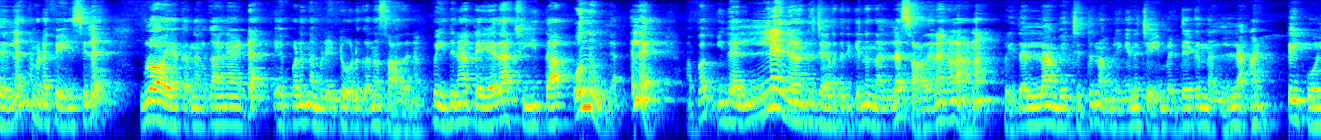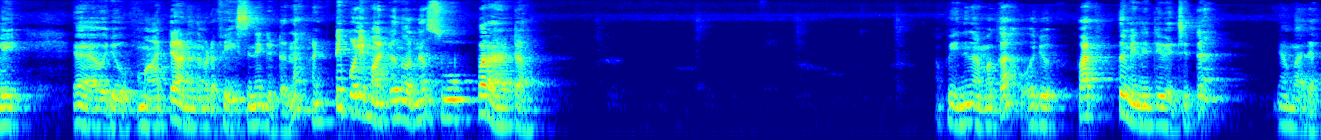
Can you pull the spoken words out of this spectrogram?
ജെല്ല് നമ്മുടെ ഫേസിൽ ഗ്ലോ ഒക്കെ നൽകാനായിട്ട് എപ്പോഴും നമ്മൾ ഇട്ട് കൊടുക്കുന്ന സാധനം. അപ്പം ഇതിനകത്ത് ഏതാ ചീത്ത ഒന്നുമില്ല അല്ലേ? അപ്പം ഇതെല്ലാം ഇതിനകത്ത് ചേർത്തിരിക്കുന്ന നല്ല സാധനങ്ങളാണ്. അപ്പം ഇതെല്ലാം വെച്ചിട്ട് നമ്മളിങ്ങനെ ചെയ്യുമ്പോഴത്തേക്ക് നല്ല അടിപൊളി ഒരു മാറ്റമാണ് നമ്മുടെ ഫേസിന് കിട്ടുന്ന അടിപൊളി മാറ്റം എന്ന് പറഞ്ഞാൽ സൂപ്പറായിട്ടാണ് അപ്പോൾ ഇനി നമുക്ക് ഒരു പത്ത് മിനിറ്റ് വെച്ചിട്ട് ഞാൻ വരാം.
